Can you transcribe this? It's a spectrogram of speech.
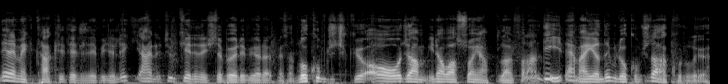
Ne demek taklit edilebilirlik? Yani Türkiye'de de işte böyle bir ara mesela lokumcu çıkıyor. Aa hocam inovasyon yaptılar falan değil. Hemen yanında bir lokumcu daha kuruluyor.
